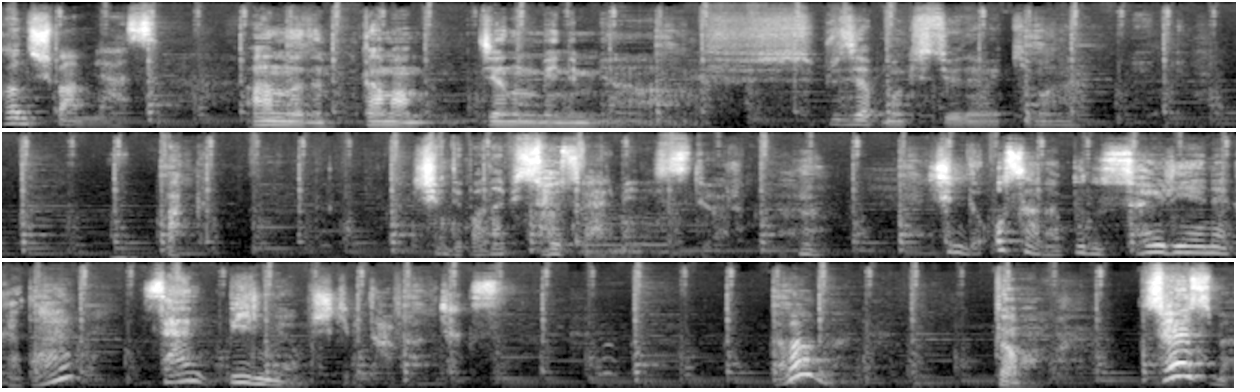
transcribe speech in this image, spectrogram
konuşmam lazım. Anladım. Tamam canım benim ya. Üf, sürpriz yapmak istiyor demek ki bana. Bak, şimdi bana bir söz vermeni istiyorum. Şimdi o sana bunu söyleyene kadar sen bilmiyormuş gibi davranacaksın. Tamam mı? Tamam. Söz mü?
